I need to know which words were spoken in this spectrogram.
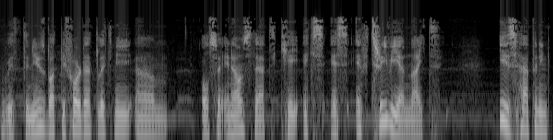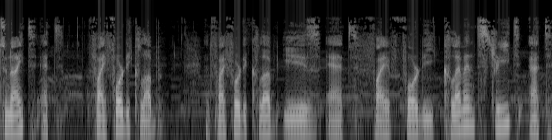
with the news. But before that let me um, also announce that KXSF Trivia Night is happening tonight at 540 Club and 540 Club is at 540 Clement Street at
